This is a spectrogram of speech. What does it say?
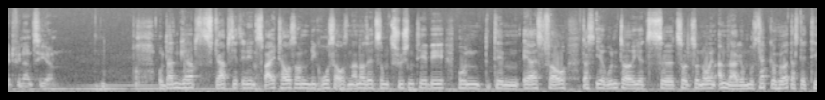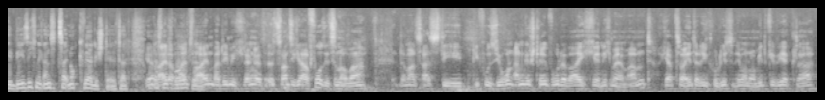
mit finanzieren. Und dann gab es jetzt in den 2000ern die große Auseinandersetzung zwischen TB und dem RSV, dass ihr runter jetzt äh, zur, zur, neuen Anlage muss. Ich habe gehört, dass der TB sich eine ganze Zeit noch quergestellt hat. Ja, und leider mein Verein, bei dem ich lange 20 äh, Jahre Vorsitzender war, damals als die, die Fusion angestrebt wurde, war ich nicht mehr im Amt. Ich habe zwar hinter den Kulissen immer noch mitgewirkt, klar,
